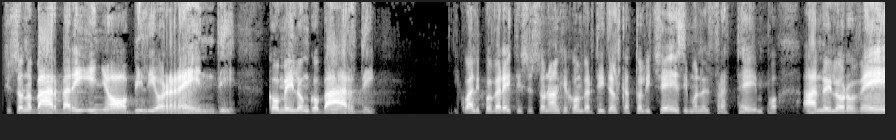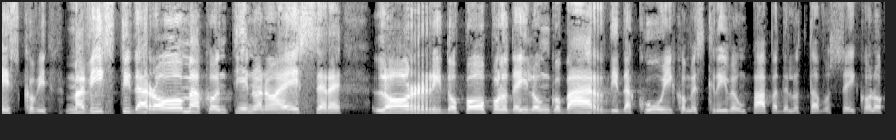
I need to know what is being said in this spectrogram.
Ci sono barbari ignobili, orrendi, come i Longobardi, i quali poveretti si sono anche convertiti al cattolicesimo nel frattempo, hanno i loro vescovi, ma visti da Roma continuano a essere l'orrido popolo dei Longobardi, da cui, come scrive un papa dell'VIII secolo,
